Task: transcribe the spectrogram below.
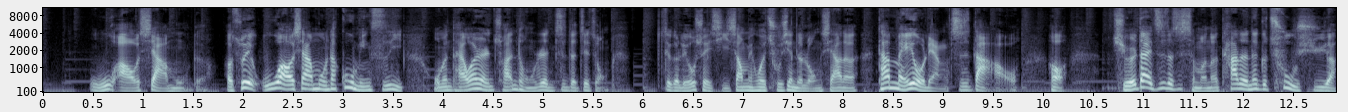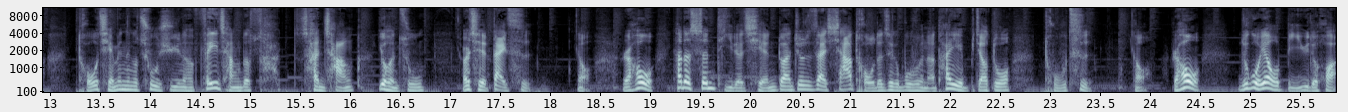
无螯下目的啊。所以无螯下目，它顾名思义，我们台湾人传统认知的这种这个流水席上面会出现的龙虾呢，它没有两只大螯。哦，取而代之的是什么呢？它的那个触须啊，头前面那个触须呢，非常的很长又很粗，而且带刺。哦，然后它的身体的前端就是在虾头的这个部分呢，它也比较多突刺。哦，然后如果要我比喻的话，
